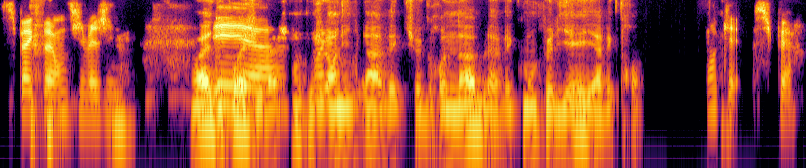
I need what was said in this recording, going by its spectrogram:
super expérience, j'imagine. Ouais, du coup, ouais, j'ai eu la euh, chance de ouais, jouer en Ligue 1 avec Grenoble, avec Montpellier et avec Troyes. ok, super.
